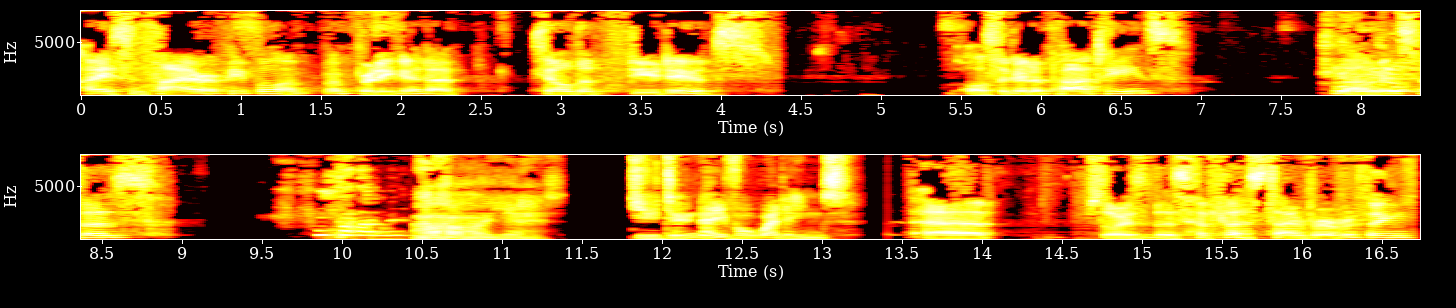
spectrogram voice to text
ice and fire at people. I'm, I'm pretty good. I've killed a few dudes. Also good at parties. Bar mitzvahs. Oh, yes. Do you do naval weddings? Uh, it's always there's a first time for everything.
